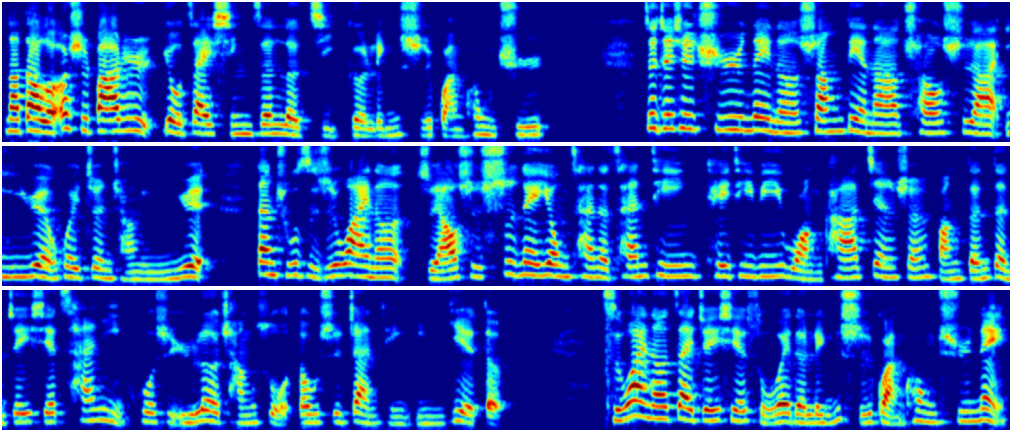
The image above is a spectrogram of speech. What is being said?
那到了二十八日，又再新增了几个临时管控区。在这些区域内呢，商店啊、超市啊、医院会正常营业，但除此之外呢，只要是室内用餐的餐厅、KTV、网咖、健身房等等这些餐饮或是娱乐场所都是暂停营业的。此外呢，在这些所谓的临时管控区内，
